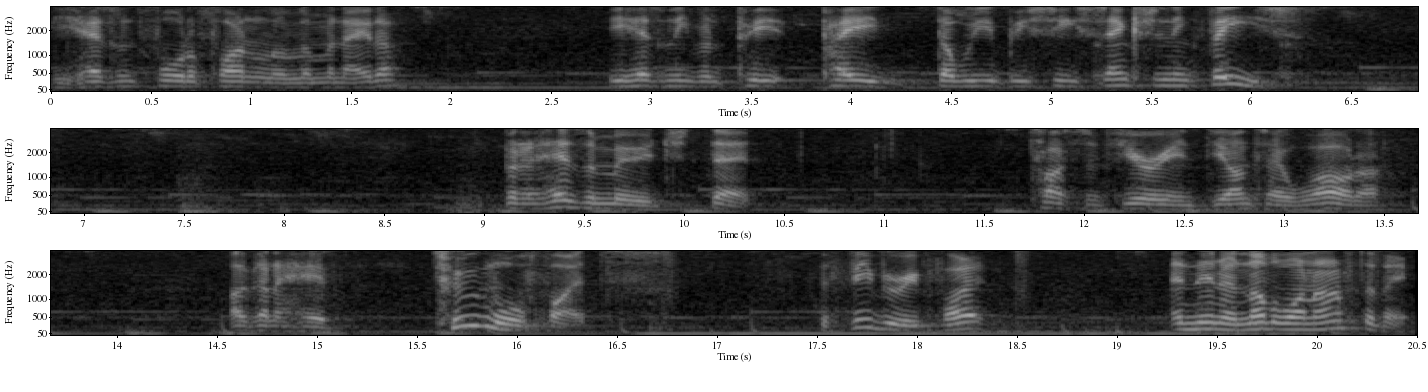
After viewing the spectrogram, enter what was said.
He hasn't fought a final eliminator. He hasn't even paid WBC sanctioning fees. But it has emerged that Tyson Fury and Deontay Wilder are going to have two more fights. The February fight and then another one after that.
